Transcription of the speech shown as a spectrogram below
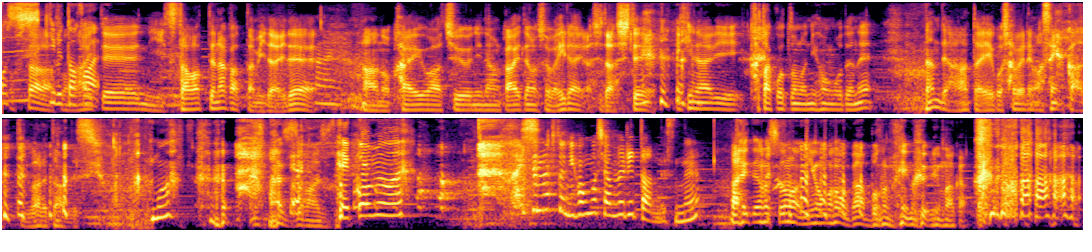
おーそしたスらその相手に伝わってなかったみたいで、はい。あの会話中になんか相手の人がイライラしだして いきなり片言の日本語でね「なんであなた英語喋れませんか?」って言われたんですよ。ま マジでマジで。へこむ。相手の人日本語喋れたんですね。相手の人の日本語の方が僕の英語よりうまかった。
